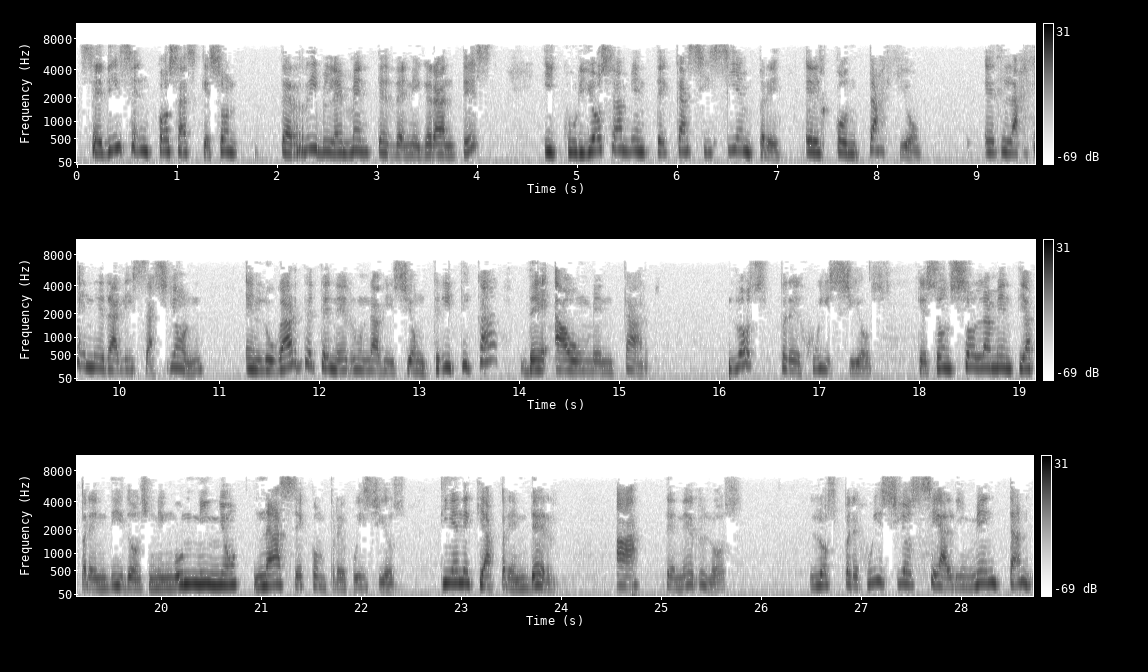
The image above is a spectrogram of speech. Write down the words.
se dicen cosas que son terriblemente denigrantes y curiosamente casi siempre el contagio es la generalización en lugar de tener una visión crítica de aumentar los prejuicios que son solamente aprendidos. Ningún niño nace con prejuicios, tiene que aprender a tenerlos. Los prejuicios se alimentan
